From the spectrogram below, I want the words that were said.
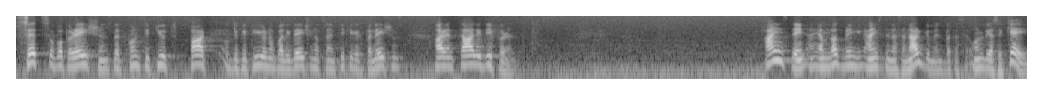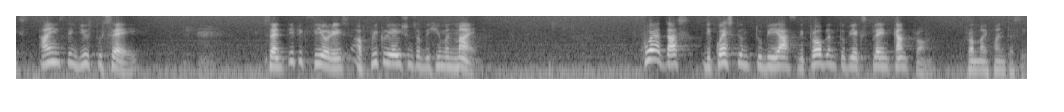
sets of operations that constitute part of the criterion of validation of scientific explanations are entirely different. Einstein, I am not bringing Einstein as an argument, but as only as a case. Einstein used to say scientific theories are free creations of the human mind. where does the question to be asked, the problem to be explained come from? From my fantasy.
